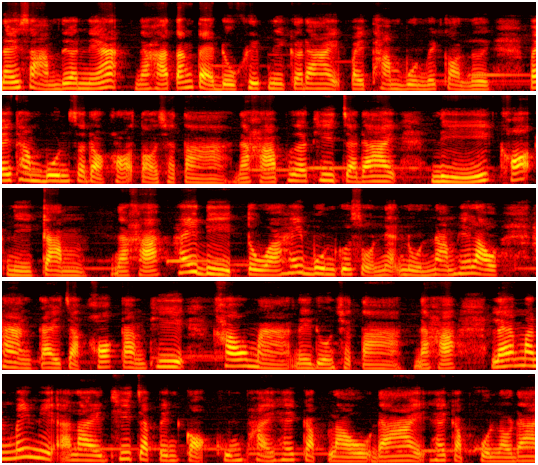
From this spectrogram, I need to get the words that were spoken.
ใน 3 เดือนนี้นะคะ ตั้งแต่ดูคลิปนี้ก็ได้ไปทำบุญไว้ก่อนเลย ไปทำบุญสะดาะเคราะห์ต่อชะตานะคะ เพื่อที่จะได้หนีเคราะห์หนีกรรมนะคะ ให้ดีตัวให้บุญกุศลเนี่ยหนุนนำให้เราห่างไกลจากเคราะห์กรรมที่เข้ามาในดวงชะตานะคะ และมันไม่มีอะไรที่จะเป็นเกาะคุ้มภัยให้กับเราได้ให้กับกับคนเราได้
